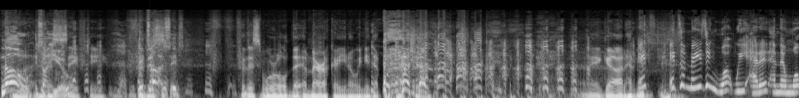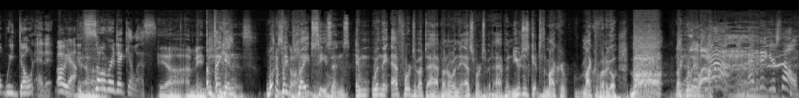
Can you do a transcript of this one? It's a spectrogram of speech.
No, it's not you. Safety. For It's this, us. It's for this world, the America. You know, we need that protection. My God, have you? It's it's amazing what we edit and then what we don't edit. Oh yeah. It's Yeah. so ridiculous. Yeah, I mean, I'm thinking Jesus. What Just if we go on played Google. seasons and when the F word's about to happen or when the S word's about to happen, you just get to the micro- microphone and go, "Bah!" like really loud. Edit it yourself.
